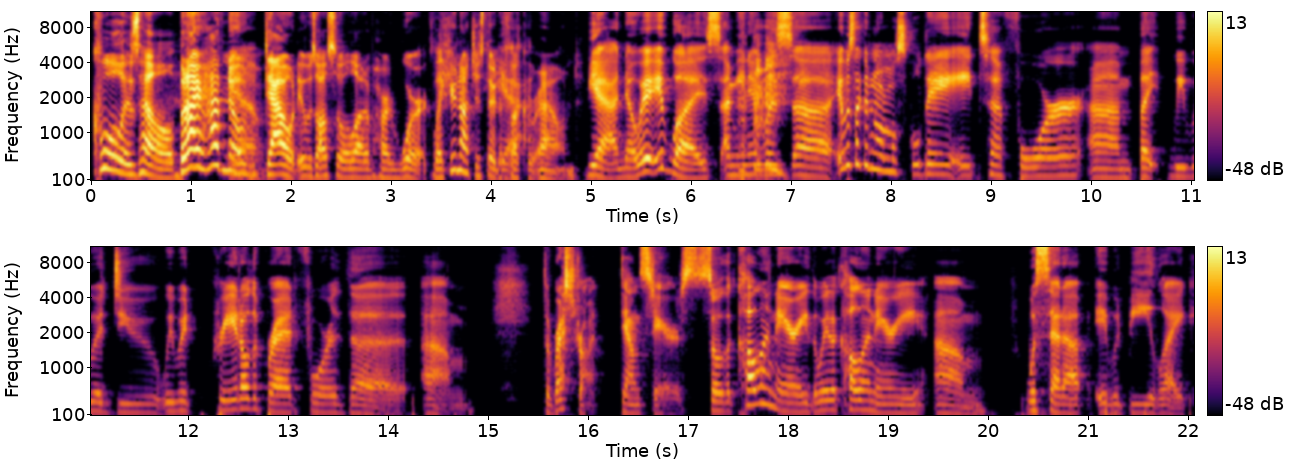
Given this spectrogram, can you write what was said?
cool as hell. But I have no Yeah. doubt it was also a lot of hard work. Like you're not just there to Yeah. fuck around. Yeah, no, it, it was. I mean, it was uh it was like a normal school day, eight to four. Um, but we would do we would create all the bread for the um the restaurant downstairs. So the culinary, the way the culinary um was set up, it would be like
